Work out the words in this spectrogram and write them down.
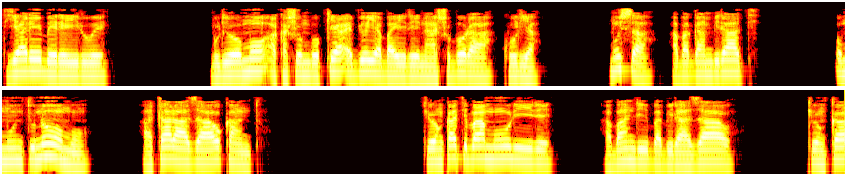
tiyarebereirwe. Buliomo akashombokya ebyo yabaire na ashobora kulya. Musa abagambira ati omuntu nomo ataraza kantu. Kyonkati bamulire abandi babirazao kyonka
